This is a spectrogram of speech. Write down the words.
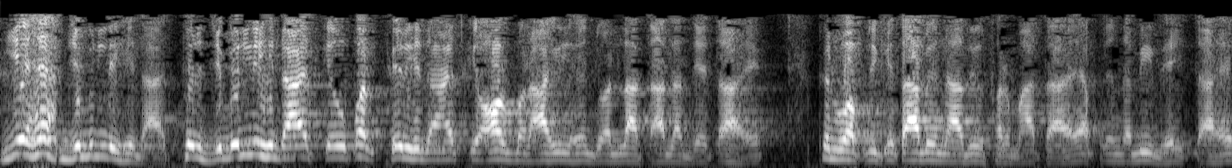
یہ ہے جبلی ہدایت۔ پھر جبلی ہدایت کے اوپر پھر ہدایت کے اور مراحل ہیں جو اللہ تعالیٰ دیتا ہے۔ پھر وہ اپنی کتابیں نازل فرماتا ہے، اپنے نبی بھیجتا ہے۔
